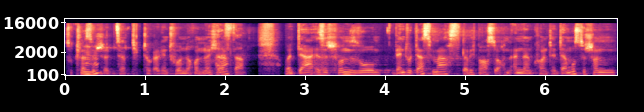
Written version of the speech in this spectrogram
so klassische mhm. TikTok-Agenturen noch und nöcher. Und da ist es schon so, wenn du das machst, glaube ich, brauchst du auch einen anderen Content. Da musst du schon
